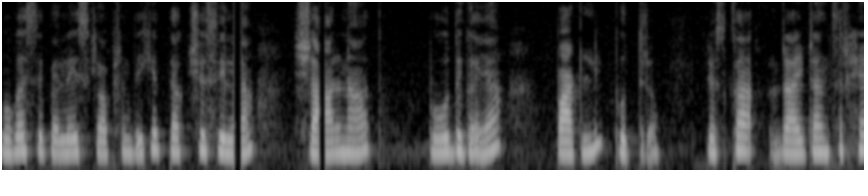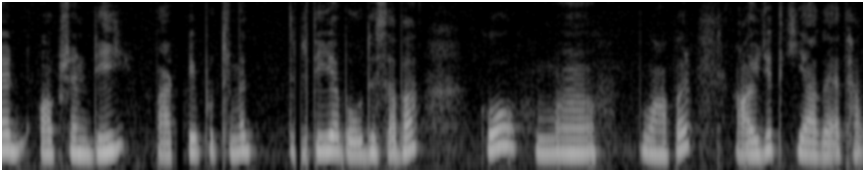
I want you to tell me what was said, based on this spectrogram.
होगा, इससे पहले इसके ऑप्शन देखें। तक्षशिला, सारनाथ बोध गया पाटलिपुत्र। तो इसका राइट आंसर है ऑप्शन डी पाटलिपुत्र में तृतीय बौद्ध सभा को वहाँ पर आयोजित किया गया था।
